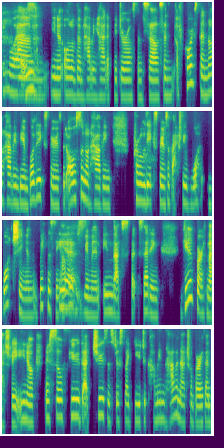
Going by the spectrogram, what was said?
it was um, you know all of them having had epidurals themselves and of course then not having the embodied experience but also not having probably the experience of actually wa- watching and witnessing yes. other women in that setting give birth naturally you know there's so few that chooses just like you to come in and have a natural birth and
